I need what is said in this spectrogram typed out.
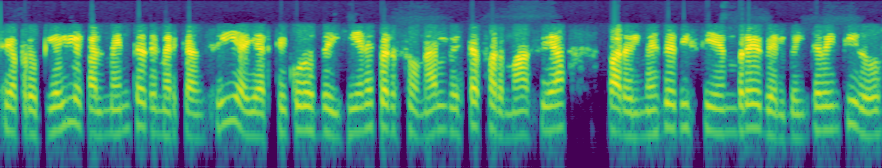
se apropió ilegalmente de mercancía y artículos de higiene personal de esta farmacia para el mes de diciembre del 2022,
